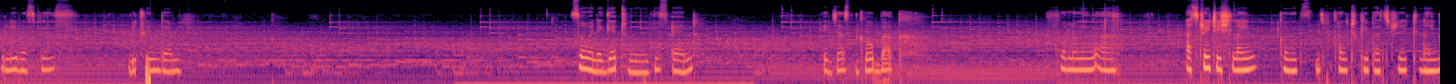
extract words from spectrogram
you leave a space between them. So when i get to this end i just go back following a a straightish line because it's difficult to keep a straight line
